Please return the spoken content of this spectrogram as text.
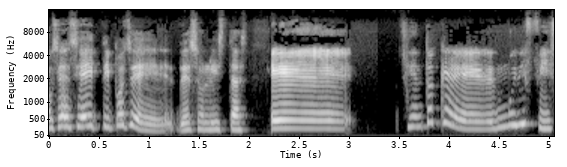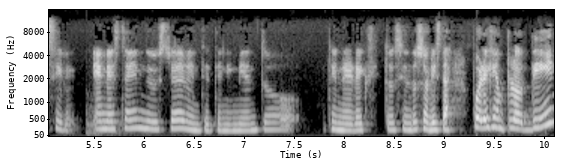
O sea, sí hay tipos de, solistas. Eh, siento que es muy difícil en esta industria del entretenimiento tener éxito siendo solista. Por ejemplo, Dean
